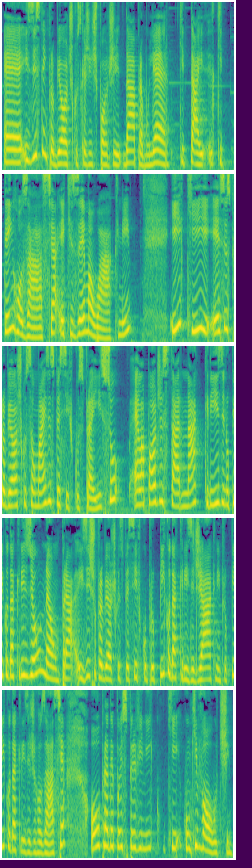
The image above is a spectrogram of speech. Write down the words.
é, existem probióticos que a gente pode dar para a mulher que, tá, que tem rosácea, eczema ou acne, e que esses probióticos são mais específicos para isso ela pode estar na crise, no pico da crise ou não. Pra, existe o probiótico específico para o pico da crise de acne, para o pico da crise de rosácea, ou para depois prevenir que, com que volte.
